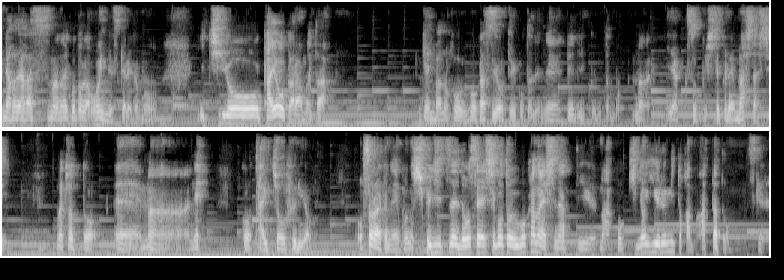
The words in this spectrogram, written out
なかなか進まないことが多いんですけれども、一応火曜からまた現場の方を動かすよということでね、テリー君とも、まあ、約束してくれましたし、まあ、ちょっと、えー、まあね、こう体調不良、おそらくね、この祝日でどうせ仕事動かないしなっていう、まあ、こう気の緩みとかもあったと思うんですけれど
